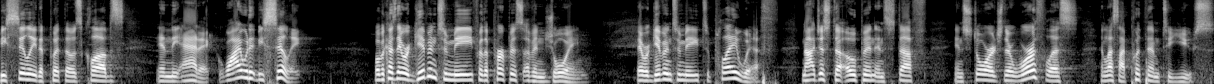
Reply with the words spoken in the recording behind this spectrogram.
be silly to put those clubs in the attic. Why would it be silly? Well, because they were given to me for the purpose of enjoying. They were given to me to play with, not just to open and stuff in storage. They're worthless unless I put them to use.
